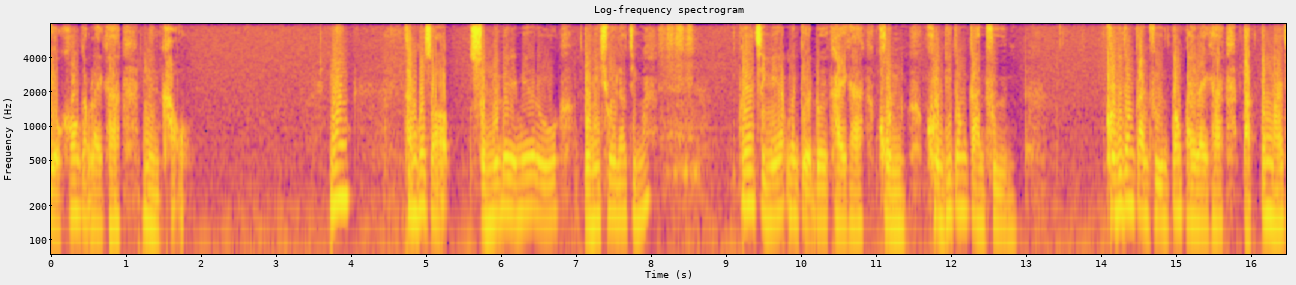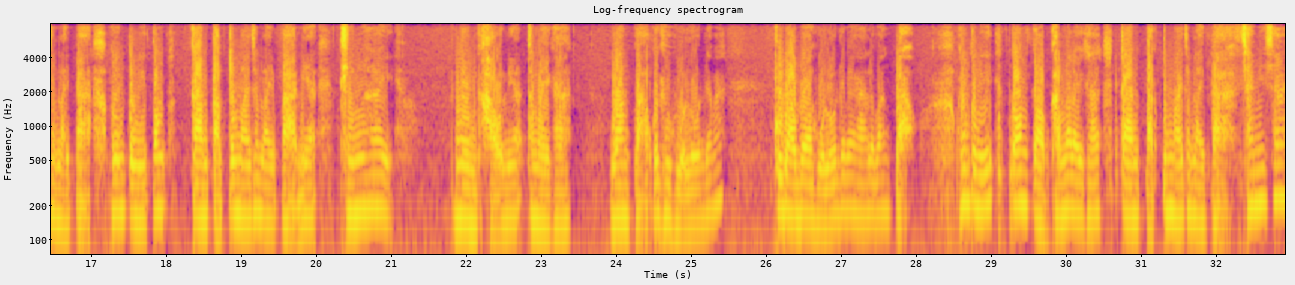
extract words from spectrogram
กี่ยวข้องกับอะไรคะหนึ่งเขานั่งทำข้อสอบสมมุติได้ไม่รู้ตัวนี้ช่วยแล้วจริงไหมเพราะฉะนั้นสิ่งนี้มันเกิดโดยใครคะ คนคนที่ต้องการฟืน คนที่ต้องการฟืนต้องไปอะไรคะตัดต้นไม้ทำลายป่า เพราะฉะนั้นตรงนี้ต้องการตัดต้นไม้ทำลายป่าเนี่ยทิ้งให้เนินเขาเนี่ยทำไมคะว่างเปล่าก็คือหัวโล้นได้ไหมครูดาวแบหัวโล้นได้ไหมคะแล้วว่างเปล่า เพราะฉะนั้นตรงนี้ต้องตอบคำว่าอะไรคะ การตัดต้นไม้ทำลายป่า ใช่ไม่ใช่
